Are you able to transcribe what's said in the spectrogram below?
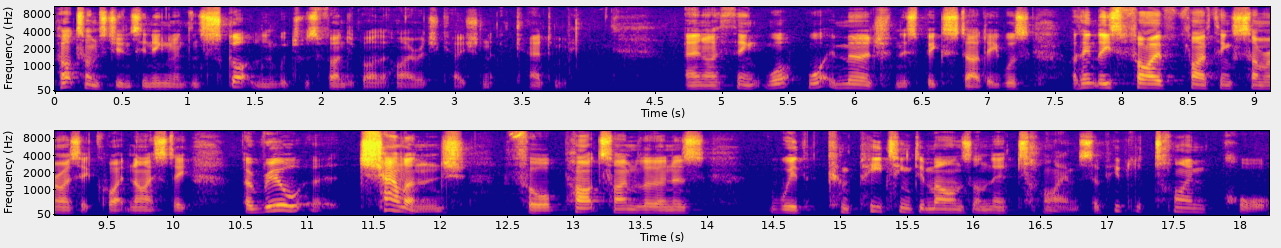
part-time students in England and Scotland, which was funded by the Higher Education Academy. And I think what, what emerged from this big study was, I think these five, five things summarise it quite nicely, a real uh, challenge for part-time learners with competing demands on their time. So people are time poor.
